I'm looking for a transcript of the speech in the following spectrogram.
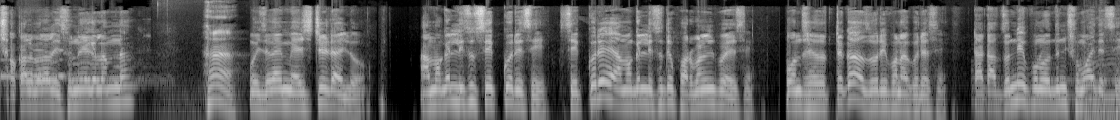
সকালবেলা লিচু নিয়ে গেলাম না? হ্যাঁ। ওই জায়গায় ম্যাজিস্ট্রেট আইলো। আমাকে লিচু চেক করেছে। চেক করে আমাকে লিচুতে ফরমালিন পেয়েছে। পঞ্চাশ হাজার টাকা জরিমানা করেছে। টাকার জন্য পনেরো দিন সময় দিয়েছে।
